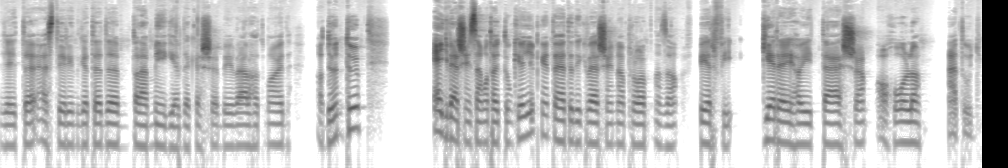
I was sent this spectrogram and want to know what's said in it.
ugye itt ezt érintgeted, talán még érdekesebbé válhat majd a döntő. Egy versenyszámot hagytunk ki egyébként a hetedik versenynapról, az a férfi gerejhajítás, ahol hát úgy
